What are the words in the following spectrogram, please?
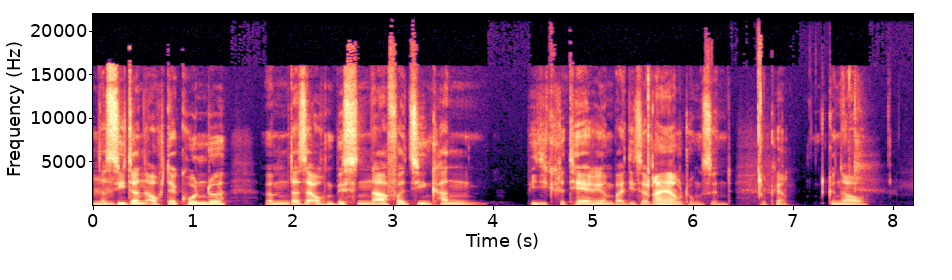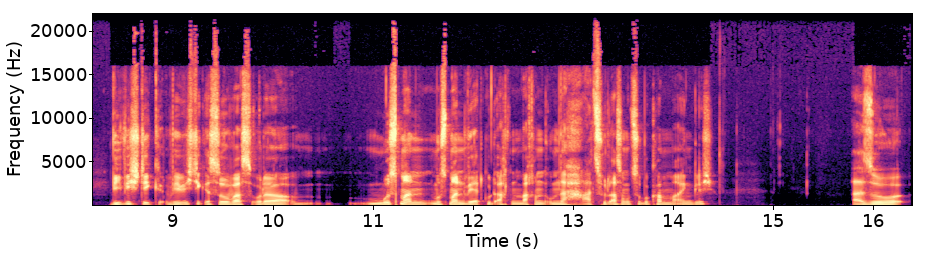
Mhm. Das sieht dann auch der Kunde, ähm, dass er auch ein bisschen nachvollziehen kann, wie die Kriterien bei dieser Benotung ah, ja. sind. Okay. Genau. Wie wichtig, wie wichtig ist sowas oder muss man, muss man Wertgutachten machen, um eine Haarzulassung zu bekommen eigentlich? Also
